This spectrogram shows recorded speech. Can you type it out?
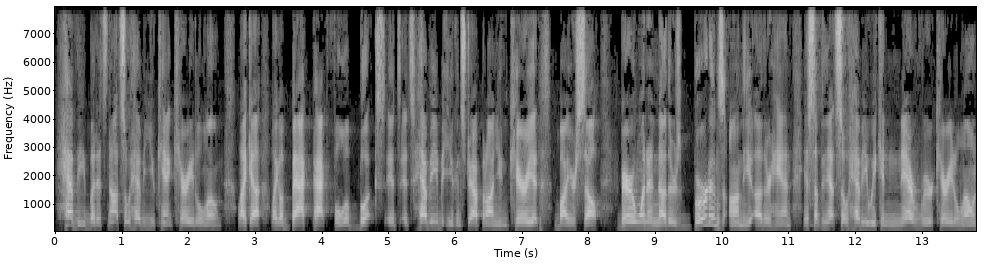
heavy, but it's not so heavy you can't carry it alone. Like a, like a backpack full of books. It's, it's heavy, but you can strap it on, you can carry it by yourself. Bear one another's burdens, on the other hand, is something that's so heavy we can never carry it alone.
